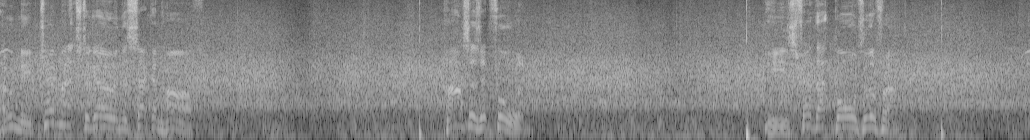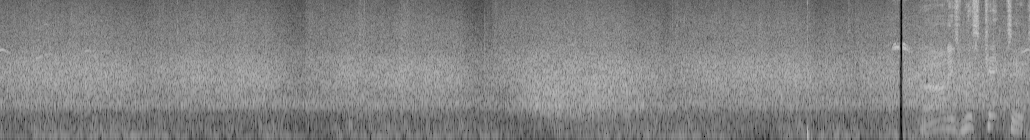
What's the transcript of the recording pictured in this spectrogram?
Only 10 minutes to go in the second half. passes it forward. He's fed that ball to the front. And he's miskicked it.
